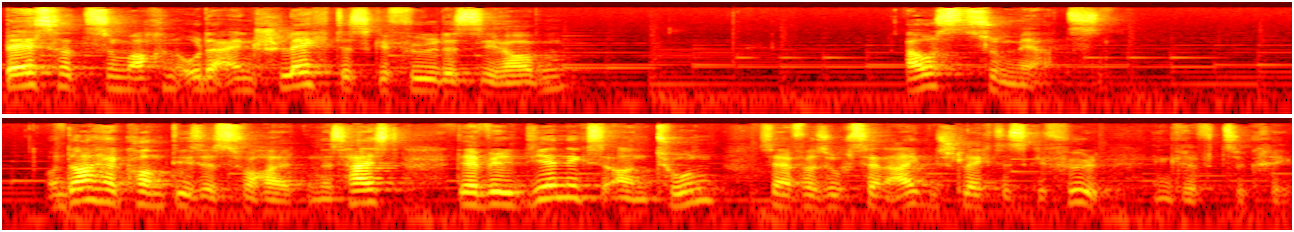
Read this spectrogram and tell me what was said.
besser zu machen oder ein schlechtes Gefühl, das sie haben, auszumerzen. Und daher kommt dieses Verhalten. Das heißt, der will dir nichts antun, sondern er versucht sein eigenes schlechtes Gefühl in den Griff zu kriegen.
